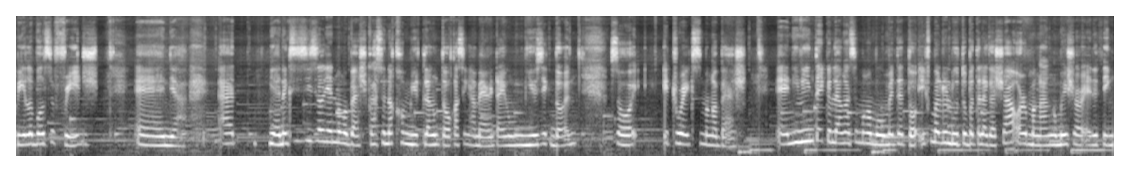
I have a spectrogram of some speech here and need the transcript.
yung available sa fridge. And yeah, at Yeah, nagsisisil yan mga besh kaso na-commute lang to kasi nga meron tayong music doon. So, it works mga besh. And hinihintay ko lang sa mga moment na to if maluluto ba talaga siya or mangangamoy siya or anything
